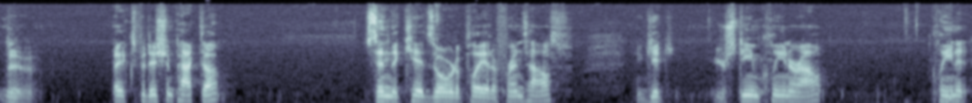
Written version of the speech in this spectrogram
the expedition packed up, send the kids over to play at a friend's house, you get your steam cleaner out, clean it,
